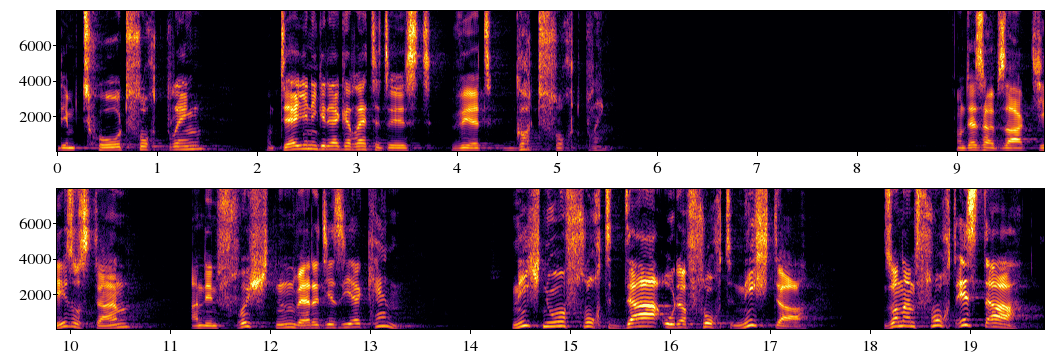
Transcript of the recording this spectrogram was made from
dem Tod Frucht bringen und derjenige, der gerettet ist, wird Gott Frucht bringen. Und deshalb sagt Jesus dann, an den Früchten werdet ihr sie erkennen. Nicht nur Frucht da oder Frucht nicht da, sondern Frucht ist da.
